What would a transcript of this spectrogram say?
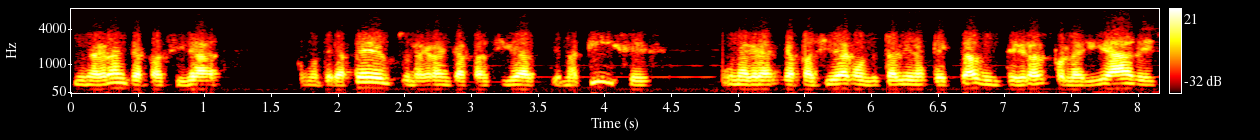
tiene una gran capacidad como terapeuta, una gran capacidad de matices, una gran capacidad cuando está bien aspectado de integrar polaridades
